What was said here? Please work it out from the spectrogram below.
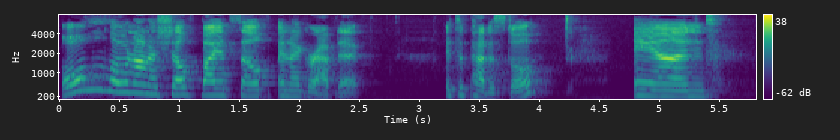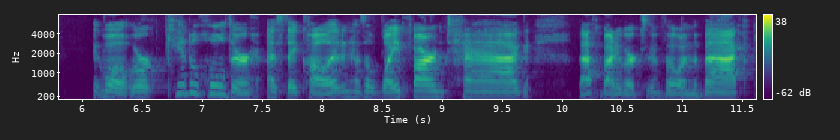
all alone on a shelf by itself, and I grabbed it. It's a pedestal. And, well, or candle holder, as they call it, and has a white barn tag, Bath Body Works info on the back.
